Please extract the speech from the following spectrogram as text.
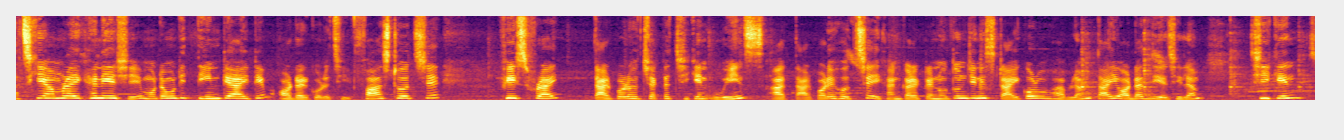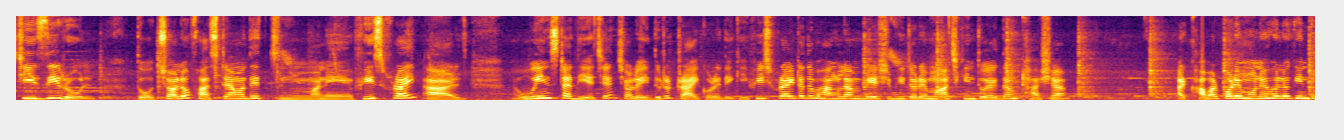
আজকে আমরা এখানে এসে মোটামুটি তিনটে আইটেম অর্ডার করেছি। ফার্স্ট হচ্ছে ফিশ ফ্রাই তারপরে হচ্ছে একটা চিকেন উইংস, আর তারপরে হচ্ছে এখানকার একটা নতুন জিনিস ট্রাই করব ভাবলাম, তাই অর্ডার দিয়েছিলাম চিকেন চিজি রোল। তো চলো ফার্স্টে আমাদের মানে ফিশ ফ্রাই আর উইংসটা দিয়েছে, চলো এই দুটো ট্রাই করে দেখি। ফিশ ফ্রাইটা তো ভাঙলাম বেশ, ভিতরে মাছ কিন্তু একদম ঠাসা। আর খাবার পরে মনে হলো কিন্তু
